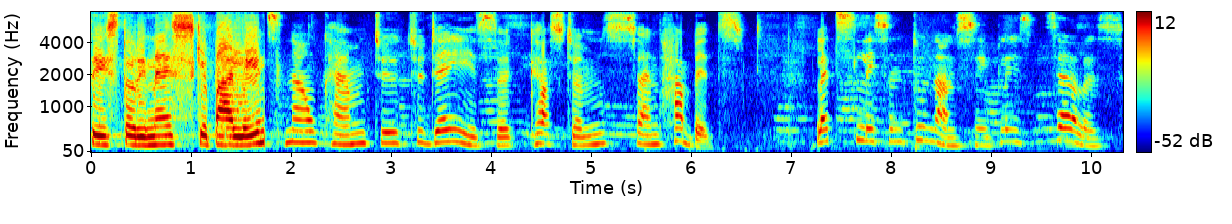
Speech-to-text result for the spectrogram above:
Let's now come to today's customs and habits. Let's listen to Nancy. Please tell us,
